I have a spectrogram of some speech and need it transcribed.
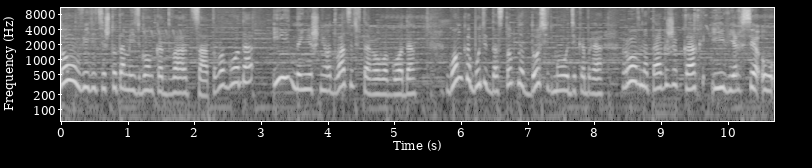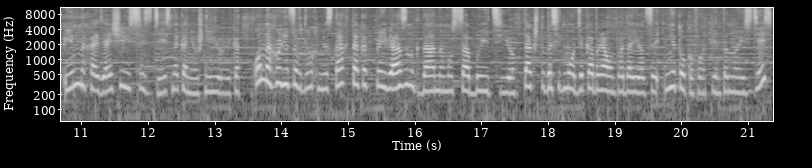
то увидите, что там есть гонка 2020 года и нынешнего 22 года. Гонка будет доступна до 7 декабря, ровно так же, как и версия All-In, находящаяся здесь, на конюшне Юрвика. Он находится в двух местах, так как привязан к данному событию. Так что до 7 декабря он продается не только в Форт Пинта, но и здесь,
